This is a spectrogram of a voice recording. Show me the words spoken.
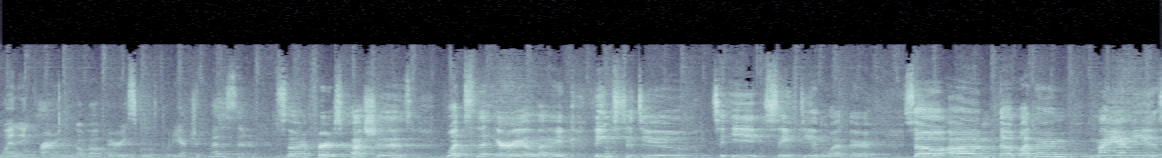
when inquiring about Barry School of Podiatric Medicine. So our first question is, what's the area like? Things to do, to eat, safety, and weather. So um, the weather in Miami is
